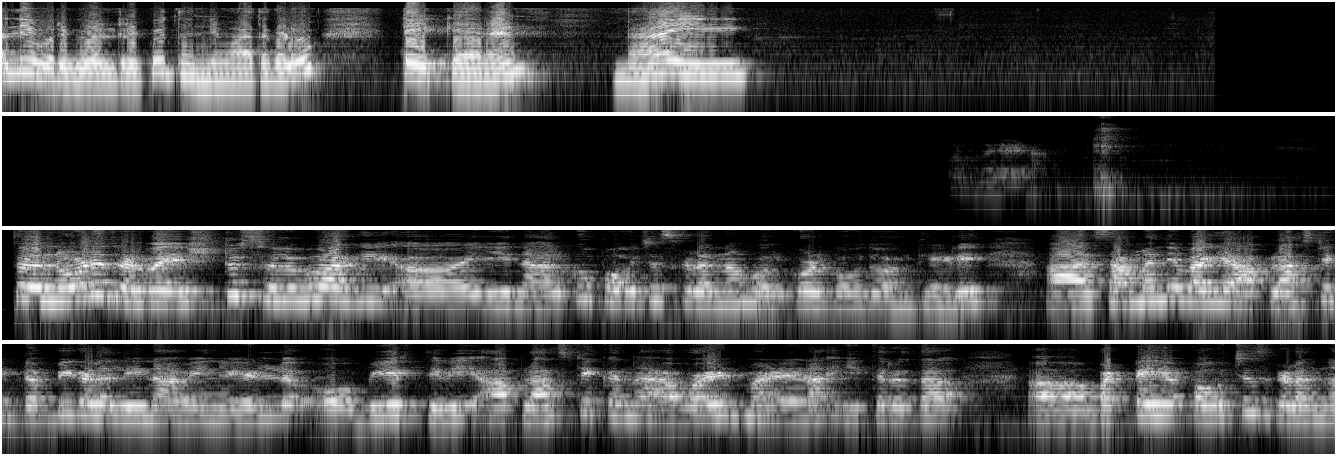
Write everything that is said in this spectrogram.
ಅಲ್ಲಿವರೆಗೂ ಎಲ್ರಿಗೂ ಧನ್ಯವಾದಗಳು. ಟೇಕ್ ಕೇರ್ ಅಂಡ್ ಬಾಯ್ ನೋಡಿದ್ರಲ್ವಾ ಎಷ್ಟು ಸುಲಭವಾಗಿ ಈ ನಾಲ್ಕು ಪೌಚಸ್ ಗಳನ್ನ ಹೊಲ್ಕೊಳ್ಬಹುದು ಅಂತ ಹೇಳಿ. ಸಾಮಾನ್ಯವಾಗಿ ಆ ಪ್ಲಾಸ್ಟಿಕ್ ಡಬ್ಬಿಗಳಲ್ಲಿ ನಾವೇನು ಎಳ್ಳು ಬೀರ್ತೀವಿ. ಆ ಪ್ಲಾಸ್ಟಿಕ್ ಅನ್ನ ಅವಾಯ್ಡ್ ಮಾಡೋಣ, ಈ ತರದ ಬಟ್ಟೆಯ ಪೌಚಸ್ ಗಳನ್ನ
